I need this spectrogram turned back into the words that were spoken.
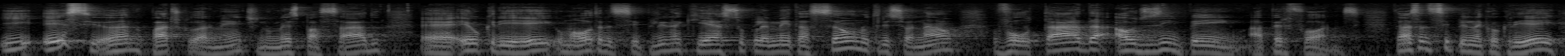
e esse ano, particularmente, no mês passado, é, eu criei uma outra disciplina que é suplementação nutricional voltada ao desempenho, à performance. Então essa disciplina que eu criei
